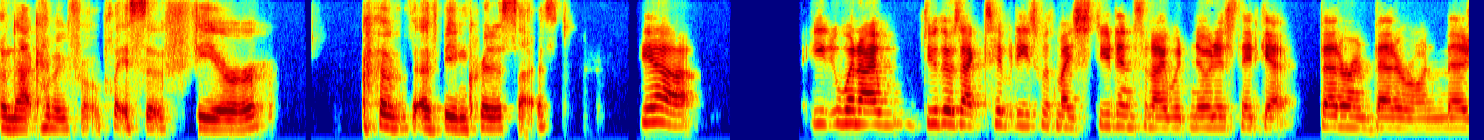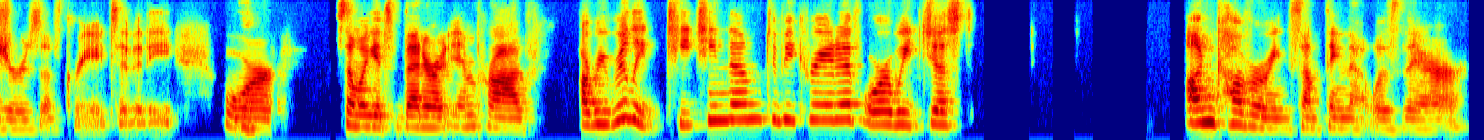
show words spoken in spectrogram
and not coming from a place of fear of, of being criticized. Yeah. When I do those activities with my students, and I would notice they'd get better and better on measures of creativity, or mm-hmm. someone gets better at improv. Are we really teaching them to be creative, or are we just uncovering something that was there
